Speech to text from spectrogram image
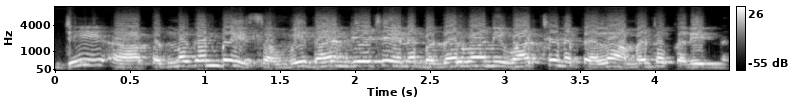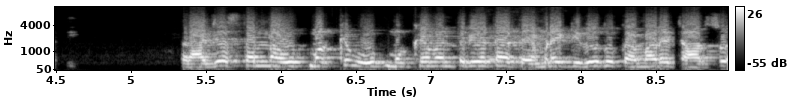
જી પદ્મકાંતભાઈ સંવિધાન જે છે એને બદલવાની વાત છે ને પહેલા અમે તો કરી જ નથી. રાજસ્થાનના ઉપમુખ્ય ઉપમુખ્યમંત્રી હતા, તેમણે કીધું હતું કે અમારે ચારસો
